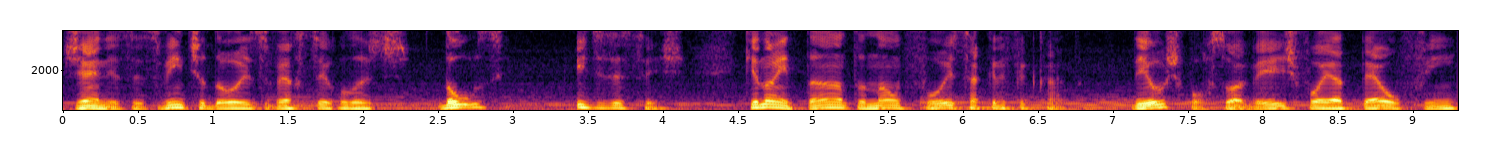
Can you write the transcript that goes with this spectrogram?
Gênesis 22, versículos 12 e 16, que no entanto não foi sacrificado. Deus, por sua vez, foi até o fim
